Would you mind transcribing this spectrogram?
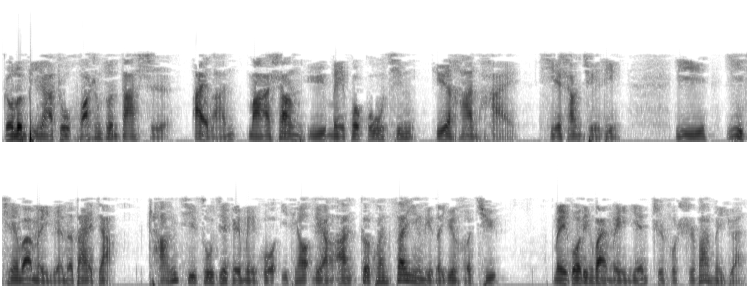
哥伦比亚驻华盛顿大使艾兰马上与美国国务卿约翰海协商决定，以一千万美元的代价，长期租借给美国一条两岸各宽三英里的运河区。美国另外每年支付十万美元。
